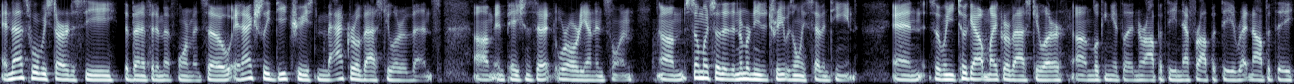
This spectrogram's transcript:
and that's where we started to see the benefit of metformin. So it actually decreased macrovascular events um, in patients that were already on insulin, um, so much so that the number needed to treat was only 17. And so when you took out microvascular, um, looking at the neuropathy, nephropathy, retinopathy,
